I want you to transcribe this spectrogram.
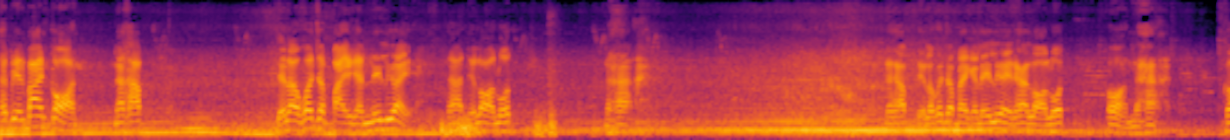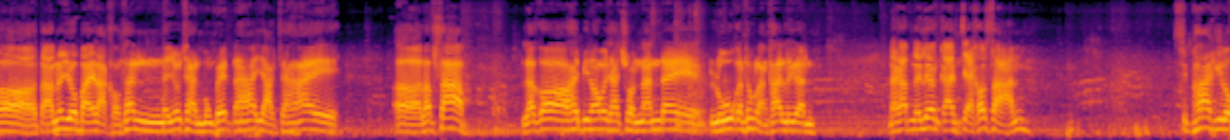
ทะเบียนบ้านก่อนนะครับ เดี๋ยวเราก็จะไปกันเรื่อยๆนะเดี๋ยวรอรถนะฮะนะครับ เดี๋ยวเราก็จะไปกันเรื่อยๆนะฮะรอรถก่อนนะฮะ ก็ตามนโยบายหลักของท่านนายกชาญพงเพชรนะฮะอยากจะให้รับทราบ แล้วก็ให้พี่น้องประชาชนนั้นได้รู้กันทุกหลังคาเรือนนะครับ ในเรื่องการแจกข้าวสาร 15 กิโล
